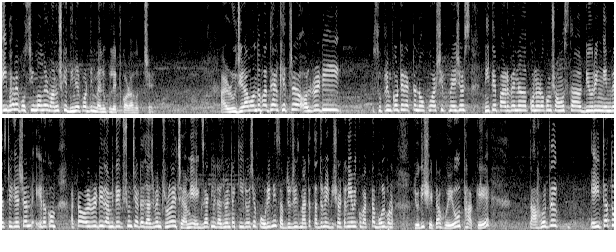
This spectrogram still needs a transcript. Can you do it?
এইভাবে পশ্চিমবঙ্গের মানুষকে দিনের পর দিন ম্যানুপুলেট করা হচ্ছে। আর রুজিরা বন্দ্যোপাধ্যায়ের ক্ষেত্রে অলরেডি সুপ্রিম কোর্টের একটা নো কোয়ারশিপ মেজার্স নিতে পারবে না কোনো রকম সংস্থা ডিউরিং ইনভেস্টিগেশন এরকম একটা অলরেডি আমি দেখ, শুনছি একটা জাজমেন্ট রয়েছে। আমি এক্স্যাক্টলি জাজমেন্টটা কী রয়েছে পড়িনি সাবজুডিস ম্যাটার তার জন্য এই বিষয়টা নিয়ে আমি খুব একটা বলব না। যদি সেটা হয়েও থাকে, তাহলে এইটা তো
